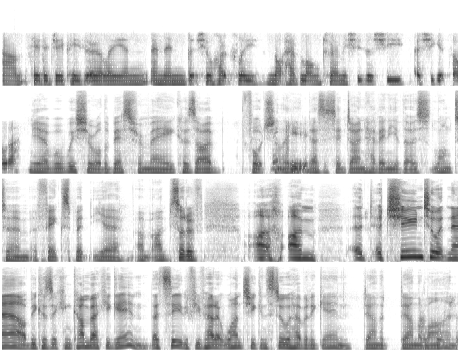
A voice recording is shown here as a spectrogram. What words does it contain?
um, see the GPs early, and, and then that she'll hopefully not have long term issues as she as she gets older. Yeah, well, wish her all the best from me because I fortunately, as I said, don't have any of those long term effects. But yeah, I'm, I'm sort of uh, I'm attuned to it now because it can come back again. That's it. If you've had it once, you can still have it again down the down the line.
